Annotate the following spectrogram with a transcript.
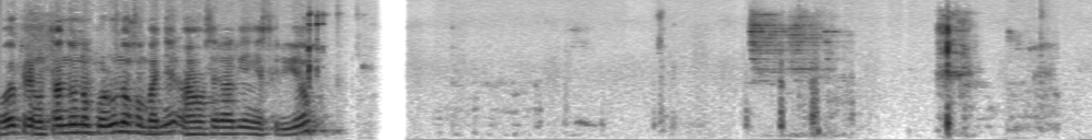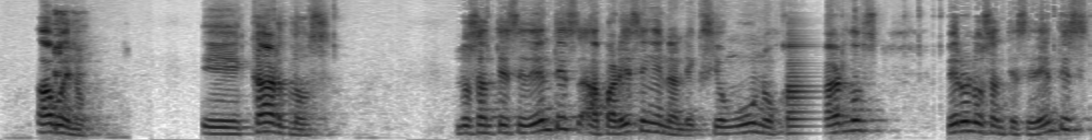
Voy preguntando uno por uno, compañero. Vamos a ver, alguien escribió. Ah, bueno. Eh, Carlos, los antecedentes aparecen en la lección 1, Carlos, pero los antecedentes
